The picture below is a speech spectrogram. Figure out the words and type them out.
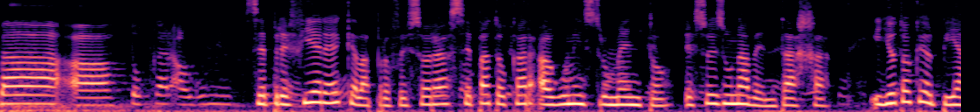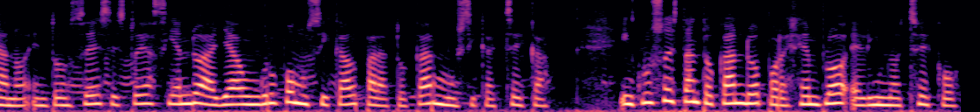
ah, tocar algún Se prefiere que la profesora sepa tocar algún instrumento, eso es una ventaja. Y yo toqué el piano, entonces estoy haciendo allá un grupo musical para tocar música checa. Incluso están tocando, por ejemplo, el himno checo.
